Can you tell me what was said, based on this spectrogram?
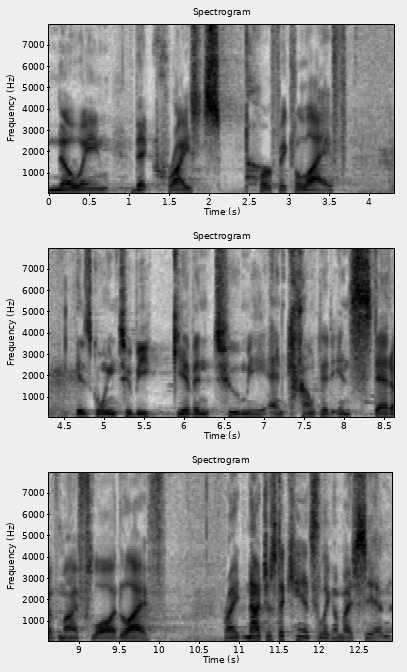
knowing that Christ's perfect life is going to be given to me and counted instead of my flawed life, right? Not just a canceling of my sin,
